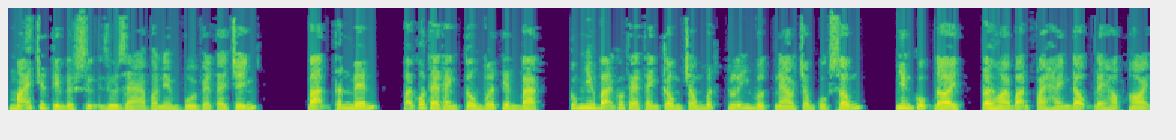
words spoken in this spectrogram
mãi chưa tìm được sự dư giả và niềm vui về tài chính. Bạn thân mến, bạn có thể thành công với tiền bạc, cũng như bạn có thể thành công trong bất cứ lĩnh vực nào trong cuộc sống, nhưng cuộc đời đòi hỏi bạn phải hành động để học hỏi.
